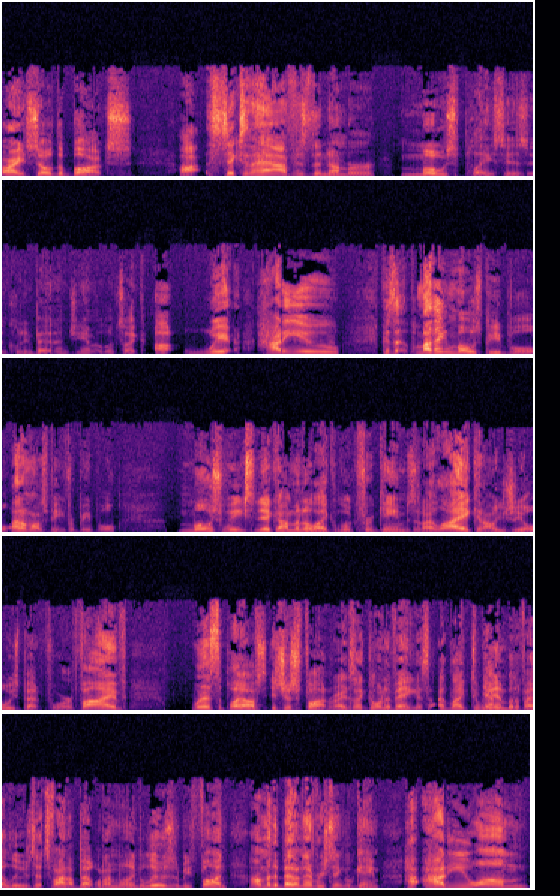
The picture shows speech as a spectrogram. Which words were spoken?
All right, so the Bucks, uh, six and a half is the number most places, including BetMGM. It looks like. Uh, where? How do you? Because I think most people. I don't want to speak for people. Most weeks, Nick, I'm gonna like look for games that I like, and I'll usually always bet four or five. When it's the playoffs, it's just fun, right? It's like going to Vegas. I'd like to yep. win, but if I lose, that's fine. I'll bet what I'm willing to lose. It'll be fun. I'm gonna bet on every single game. How, how do you um?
